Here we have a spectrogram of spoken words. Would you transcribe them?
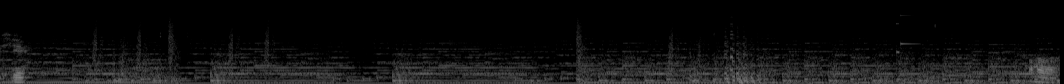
back here. Oh.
